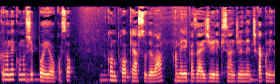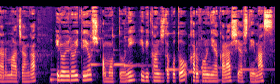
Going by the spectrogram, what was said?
黒猫のしっぽへようこそこのポッキャストではアメリカ在住歴30年近くになるまーちゃんがいろいろいてよしをモットーに日々感じたことをカリフォルニアからシェアしています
